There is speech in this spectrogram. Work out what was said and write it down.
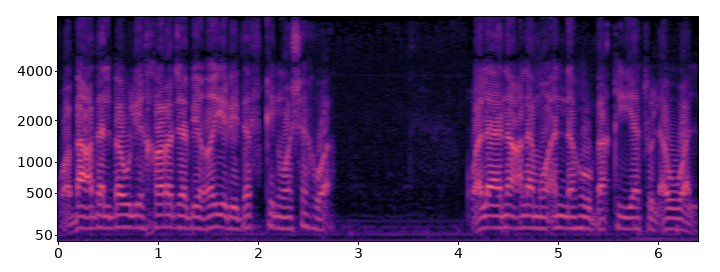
وبعد البول خرج بغير دفق وشهوة. ولا نعلم أنه بقية الأول.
